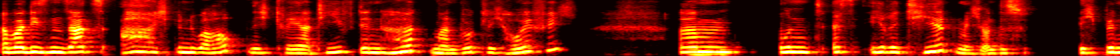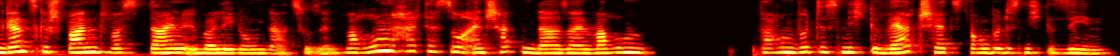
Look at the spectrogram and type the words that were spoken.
Aber diesen Satz, ah, ich bin überhaupt nicht kreativ, den hört man wirklich häufig. Ähm, mhm. Ähm, und es irritiert mich und es, ich bin ganz gespannt, was deine Überlegungen dazu sind. Warum hat das so ein Schattendasein? Warum, warum wird es nicht gewertschätzt? Warum wird es nicht gesehen?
